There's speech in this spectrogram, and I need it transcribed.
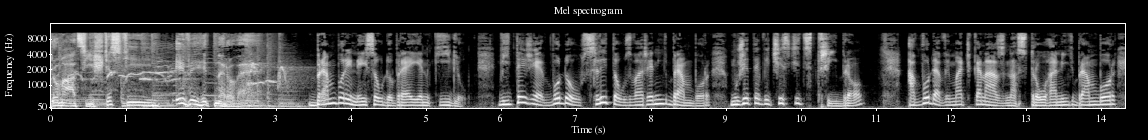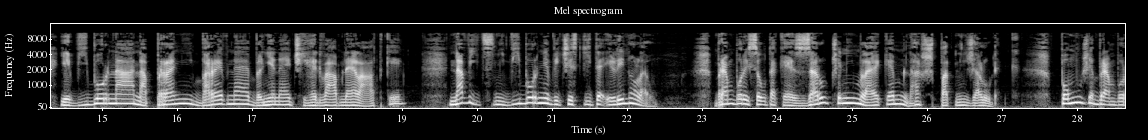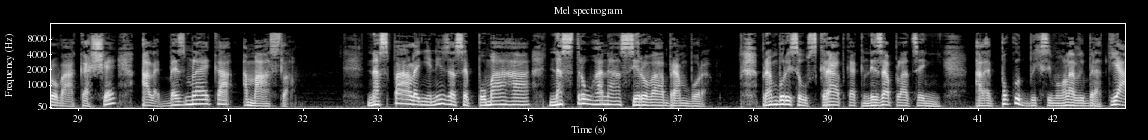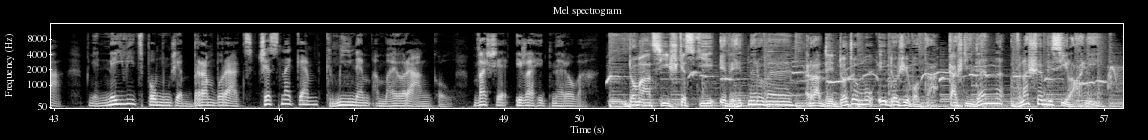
Domácí štěstí i vy Hitnerové. Brambory nejsou dobré jen k jídlu. Víte, že vodou slitou z vařených brambor můžete vyčistit stříbro a voda vymačkaná z nastrouhaných brambor je výborná na praní barevné, vlněné či hedvábné látky? Navíc s ní výborně vyčistíte i linoleum. Brambory jsou také zaručeným lékem na špatný žaludek. Pomůže bramborová kaše, ale bez mléka a másla. Na spáleniny zase pomáhá nastrouhaná syrová brambora. Brambory jsou zkrátka k nezaplacení, ale pokud bych si mohla vybrat já, mě nejvíc pomůže bramborák s česnekem, kmínem a majoránkou. Vaše Iva Hitnerová. Domácí štěstí i Hitnerové, rady do domu i do života. Každý den v našem vysílání.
